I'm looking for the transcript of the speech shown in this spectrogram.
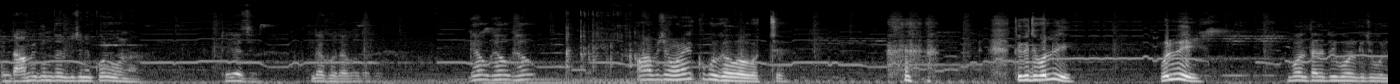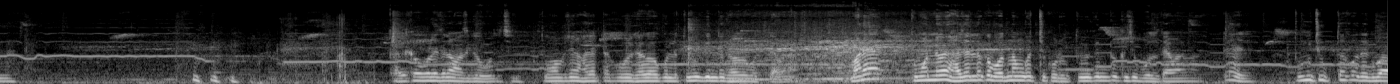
কিন্তু আমি কিন্তু ওর পিছনে করব না, ঠিক আছে? দেখো দেখো দেখো। ঘেউ ঘেউ ঘেউ। আমার পিছনে অনেক কুকুর ঘাউ ঘাউ করছে। তুই কিছু বলবি? বলবি? বল, তাহলে তুই বল, কিছু বললে। কালকেও বলেছিলাম আজকেও বলছি। তোমার পিছনে হাজার টাকা করে ঘাগাও করলে তুমি কিন্তু ঘাগাও করতে পারবে না। মানে তোমার নামে হাজার লোকে বদনাম করছে, করুক, তুমি কিন্তু কিছু বলতে পারবে না। ঠিক আছে? তুমি চুপ থাকো, দেখবা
